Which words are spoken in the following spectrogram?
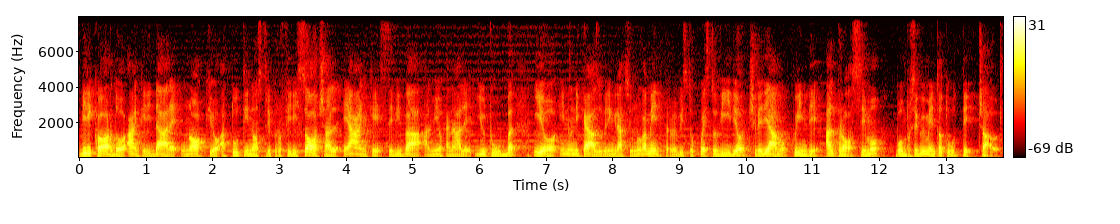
Vi ricordo anche di dare un occhio a tutti i nostri profili social e anche se vi va al mio canale YouTube. Io in ogni caso vi ringrazio nuovamente per aver visto questo video, ci vediamo quindi al prossimo, buon proseguimento a tutti, ciao!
